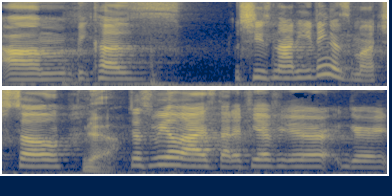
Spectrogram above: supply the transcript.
um, because she's not eating as much. So Yeah. just realize that if you have your your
